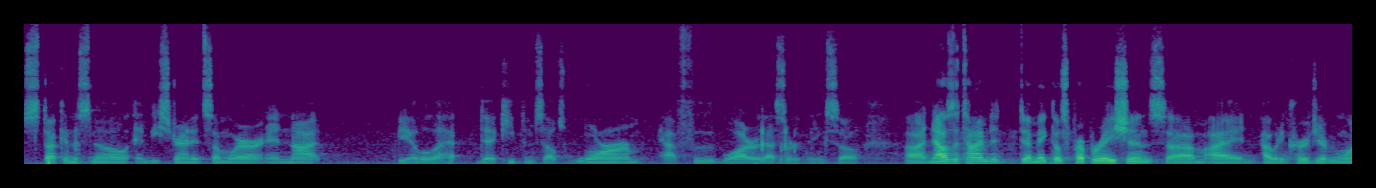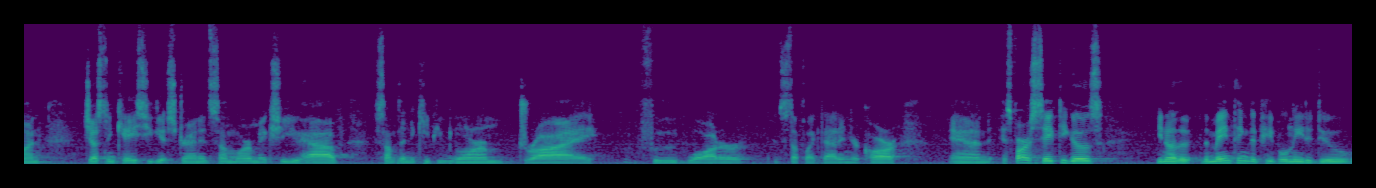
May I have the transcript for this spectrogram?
stuck in the snow and be stranded somewhere and not be able to, to keep themselves warm, have food, water, that sort of thing. So uh, now's the time to, to make those preparations. Um, I, I would encourage everyone, just in case you get stranded somewhere, make sure you have something to keep you warm, dry, food, water, and stuff like that in your car. And as far as safety goes, you know, the, the main thing that people need to do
